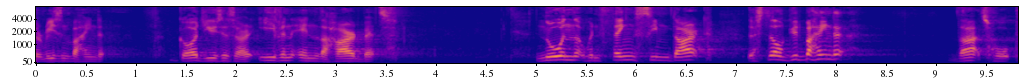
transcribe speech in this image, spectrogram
a reason behind it. God uses her even in the hard bits knowing that when things seem dark, there's still good behind it. That's hope.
